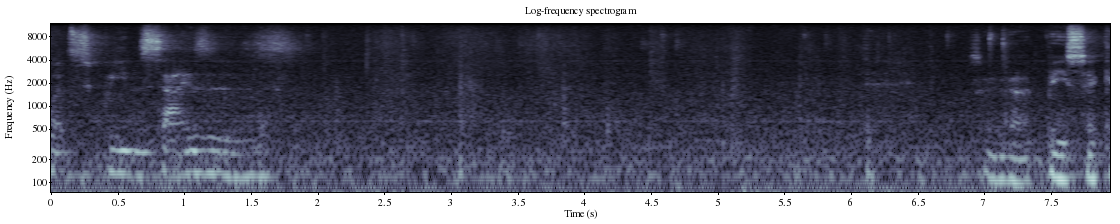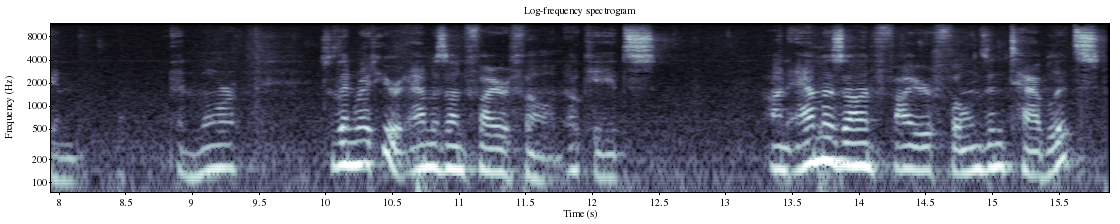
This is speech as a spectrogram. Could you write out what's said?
what screen sizes. So we've got basic and, and more. So then right here, Amazon Fire Phone. Okay, it's On Amazon Fire phones and tablets,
